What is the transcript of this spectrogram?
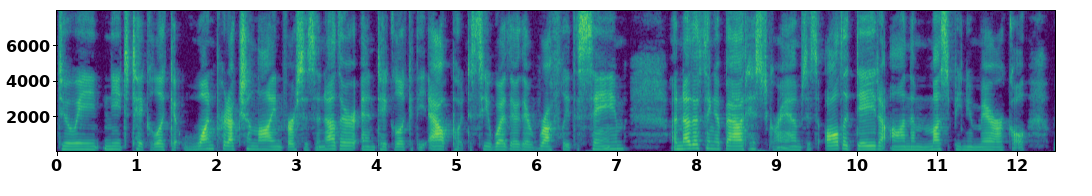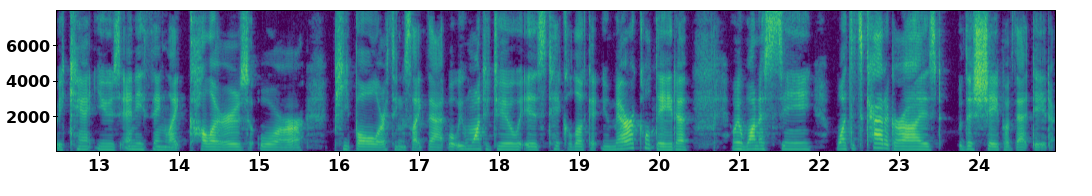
do we need to take a look at one production line versus another and take a look at the output to see whether they're roughly the same? Another thing about histograms is all the data on them must be numerical. We can't use anything like colors or people or things like that. What we want to do is take a look at numerical data and we want to see, once it's categorized, the shape of that data.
